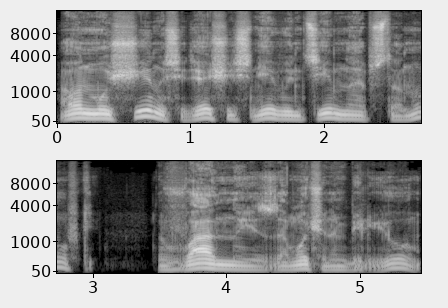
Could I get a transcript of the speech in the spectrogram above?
а он мужчина, сидящий с ней в интимной обстановке, в ванной с замоченным бельем.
